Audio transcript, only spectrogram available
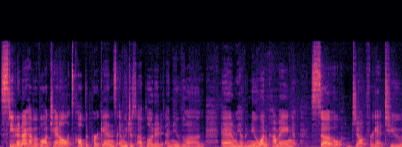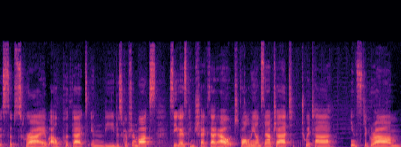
Steven and I have a vlog channel. It's called The Perkins, and we just uploaded a new vlog, and we have a new one coming so don't forget to subscribe. I'll put that in the description box so you guys can check that out. Follow me on Snapchat, Twitter, Instagram.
